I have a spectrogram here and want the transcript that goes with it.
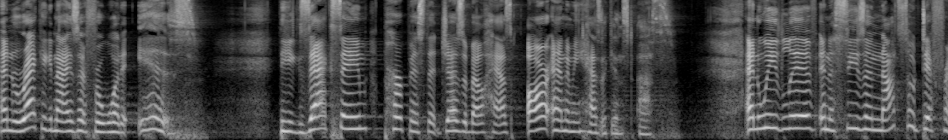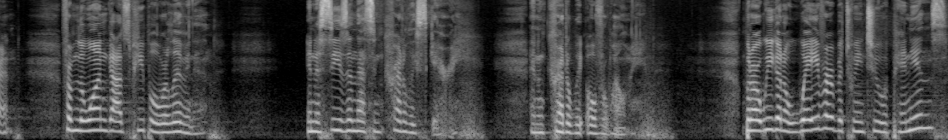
and recognize it for what it is. The exact same purpose that Jezebel has, our enemy has against us. And we live in a season not so different from the one God's people were living in, in a season that's incredibly scary and incredibly overwhelming. But are we going to waver between two opinions?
